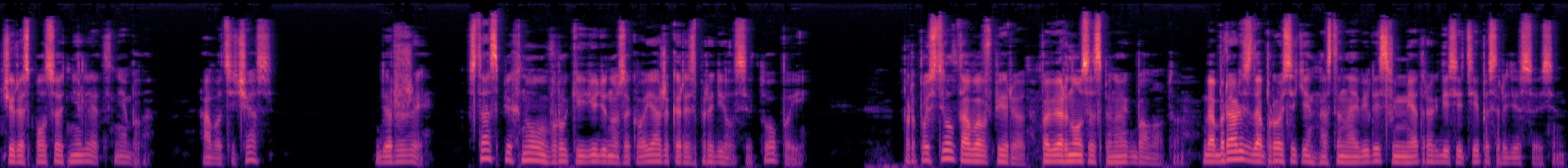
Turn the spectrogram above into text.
через полсотни лет, не было. А вот сейчас... Держи. Стас пихнул в руки Юдину саквояжик и распорядился. Топай. Пропустил того вперед, повернулся спиной к болоту. Добрались до просеки, остановились в метрах десяти посреди сосен.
